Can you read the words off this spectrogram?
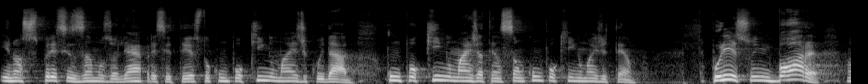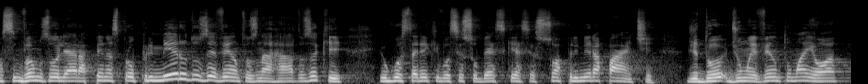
e nós precisamos olhar para esse texto com um pouquinho mais de cuidado, com um pouquinho mais de atenção, com um pouquinho mais de tempo. Por isso, embora nós vamos olhar apenas para o primeiro dos eventos narrados aqui, eu gostaria que você soubesse que essa é só a primeira parte de, do, de um evento maior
